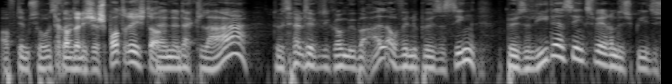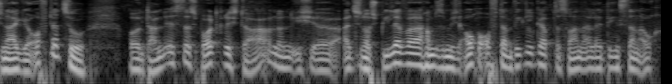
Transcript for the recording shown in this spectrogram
auf dem Schoß. da kommt doch nicht der Sportrichter. Dann, na klar, du, die kommen überall, auch wenn du böse sing, böse Lieder singst während des Spiels. Ich neige oft dazu. Und dann ist das Sportgericht da. Und dann ich, äh, als ich noch Spieler war, haben sie mich auch oft am Wickel gehabt. Das waren allerdings dann auch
